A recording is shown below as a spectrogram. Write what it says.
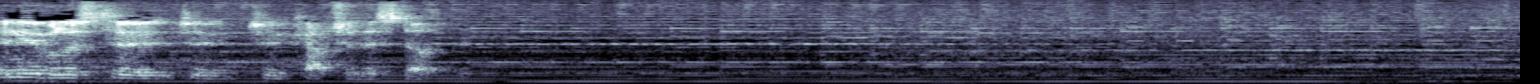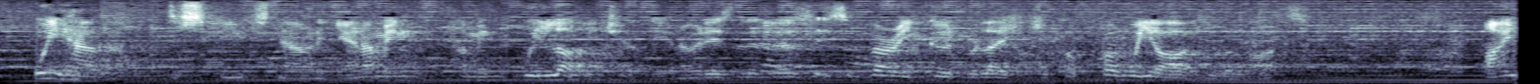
enable us to, to, to capture this stuff. We have disputes now and again. I mean, I mean, we love each other. You know, it is. It's a very good relationship, but, but we argue a lot. I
